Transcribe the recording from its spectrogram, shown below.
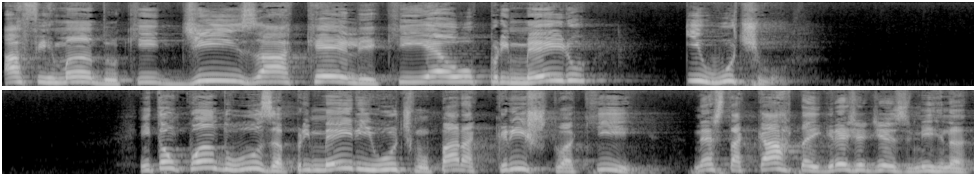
afirmando que diz àquele que é o primeiro e o último. Então, quando usa primeiro e último para Cristo aqui, nesta carta à igreja de Esmirna,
